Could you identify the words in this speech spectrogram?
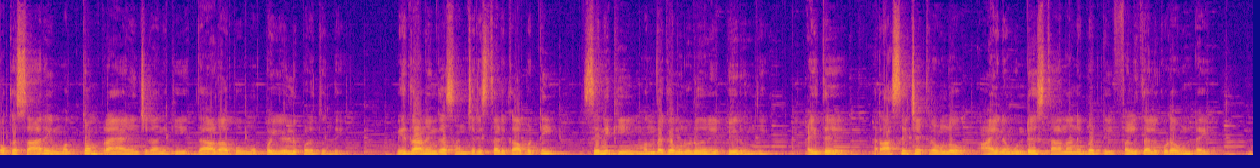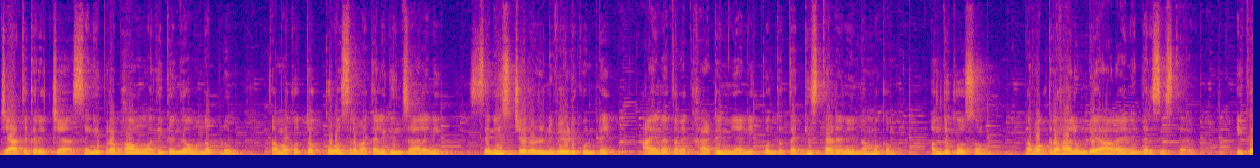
ఒకసారి మొత్తం ప్రయాణించడానికి దాదాపు ముప్పై ఏళ్ళు పడుతుంది. నిదానంగా సంచరిస్తాడు కాబట్టి శనికి మందగమనుడు అనే పేరుంది. అయితే రాశి చక్రంలో ఆయన ఉండే స్థానాన్ని బట్టి ఫలితాలు కూడా ఉంటాయి. జాతకరీత్యా శని ప్రభావం అధికంగా ఉన్నప్పుడు తమకు తక్కువ శ్రమ కలిగించాలని శనీశ్వరుడిని వేడుకుంటే ఆయన తన కాఠిన్యాన్ని కొంత తగ్గిస్తాడని నమ్మకం. అందుకోసం నవగ్రహాలు ఉండే ఆలయాన్ని దర్శిస్తారు. ఇక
